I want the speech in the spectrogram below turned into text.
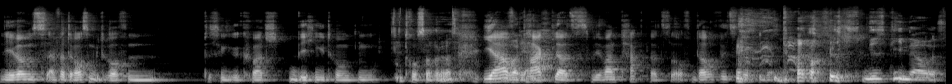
Nee, wir haben uns einfach draußen getroffen, ein bisschen gequatscht, ein Bierchen getrunken. Trostdorf oder was? Ja, auf dem Parkplatz. Wir waren Parkplatz auf. Darauf willst du doch wieder. Darauf will ich nicht hinaus.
